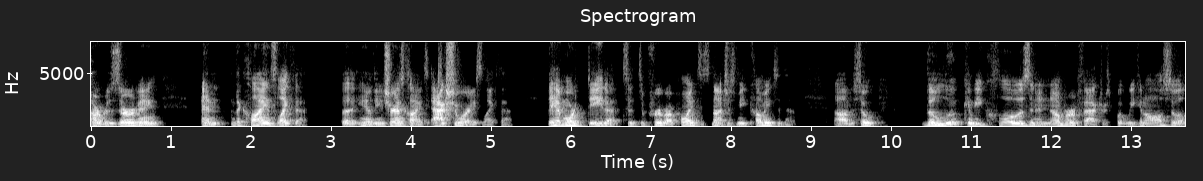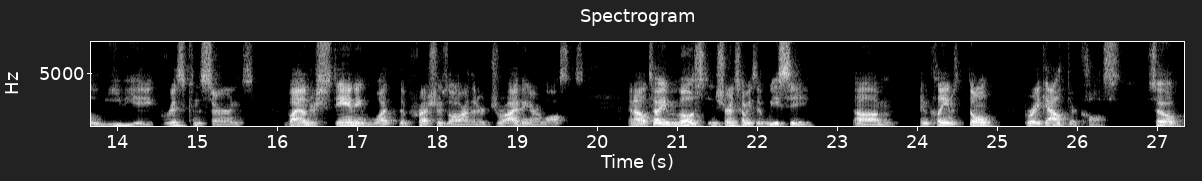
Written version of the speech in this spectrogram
our reserving, and the clients like that. The, you know, the insurance clients, actuaries like that. They have more data to, to prove our points. It's not just me coming to them. Um, so the loop can be closed in a number of factors, but we can also alleviate risk concerns by understanding what the pressures are that are driving our losses. And I'll tell you, most insurance companies that we see um, and claims don't break out their costs. So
